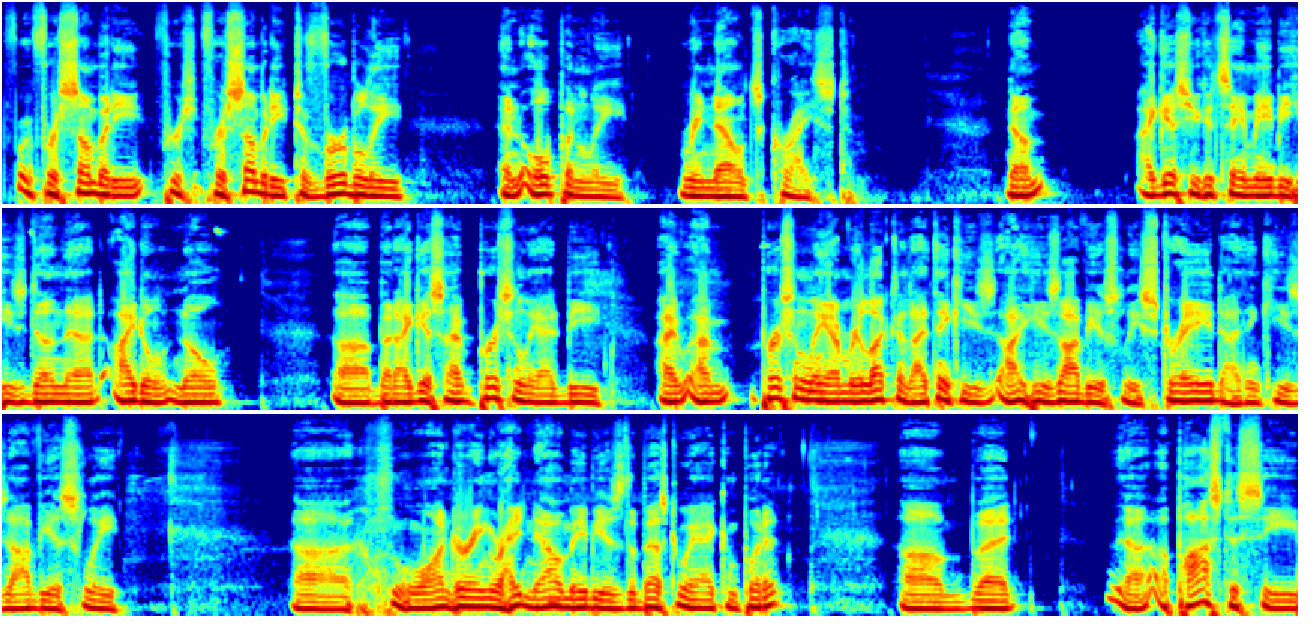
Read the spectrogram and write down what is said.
for, for somebody for, for somebody to verbally and openly renounce Christ. Now, I guess you could say maybe he's done that. I don't know, uh, but I guess I personally I'd be I, am personally I'm reluctant. I think he's he's obviously strayed. I think he's obviously uh, wandering right now. Maybe is the best way I can put it. Um, but uh, apostasy,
